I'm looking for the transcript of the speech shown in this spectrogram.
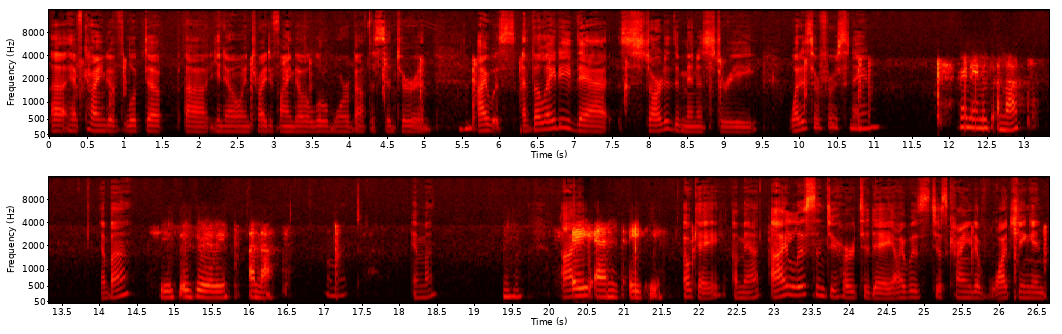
uh, have kind of looked up, uh, you know, and tried to find out a little more about the center. And mm-hmm. I was uh, the lady that started the ministry. What is her first name? Her name is Anat. Emma. She's Israeli. Anat. Anat. Emma. Mm-hmm. A N A T. Okay, Amat. I listened to her today. I was just kind of watching and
